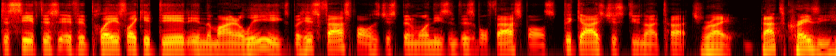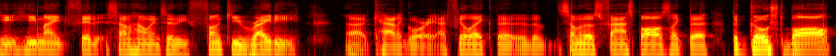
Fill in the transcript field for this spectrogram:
to see if this if it plays like it did in the minor leagues. But his fastball has just been one of these invisible fastballs that guys just do not touch. Right, that's crazy. He he might fit somehow into the funky righty uh, category. I feel like the the some of those fastballs, like the the ghost ball.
